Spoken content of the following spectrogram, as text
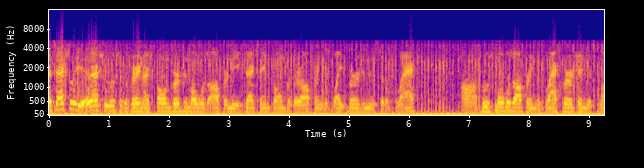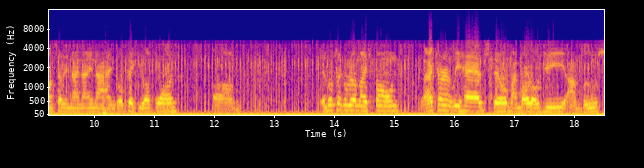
it's actually it actually looks like a very nice phone. Virgin Mobile is offering the exact same phone, but they're offering the white version instead of black. Uh, Boost Mobile is offering the black version. It's $179.99. Go pick you up one. Um, it looks like a real nice phone. I currently have still my Moto G on Boost.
